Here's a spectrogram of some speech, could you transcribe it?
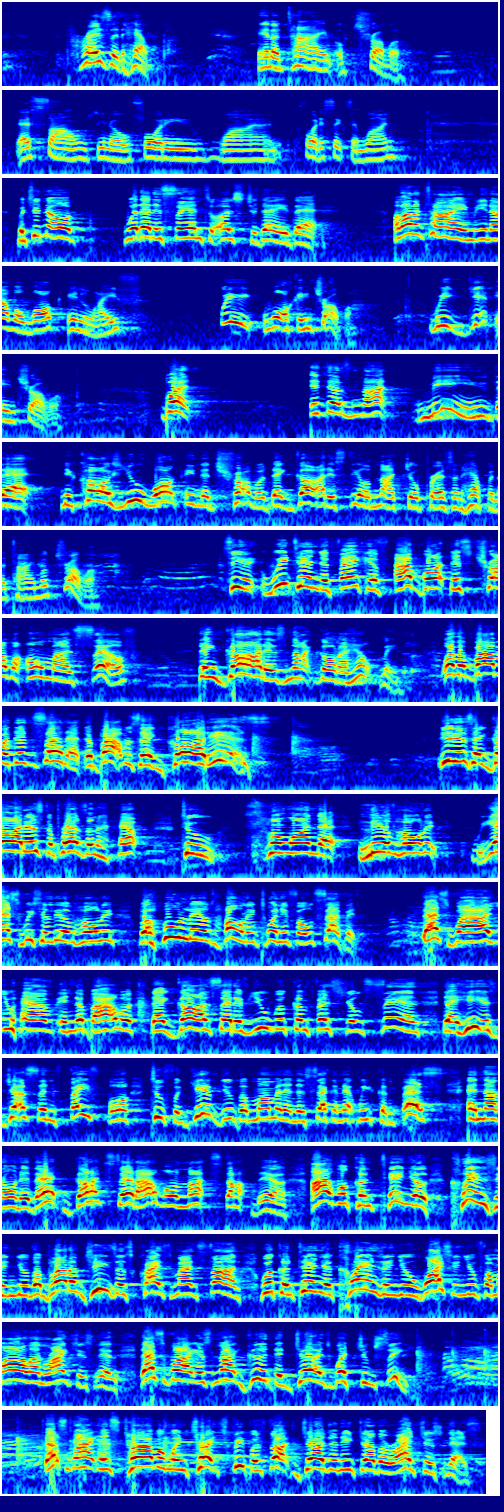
present help in a time of trouble. That's Psalms, you know, 41, 46 and 1. But you know, what that is saying to us today that a lot of time in our walk in life, we walk in trouble. We get in trouble. But it does not mean that because you walked into trouble that God is still not your present help in a time of trouble. See, we tend to think if I brought this trouble on myself, then God is not going to help me. Well, the Bible didn't say that. The Bible said God is. It didn't say God is the present help to someone that live holy. Yes, we should live holy, but who lives holy 24 7? That's why you have in the Bible that God said, if you will confess your sin, that He is just and faithful to forgive you the moment and the second that we confess. And not only that, God said, I will not stop there. I will continue cleansing you. The blood of Jesus Christ, my Son, will continue cleansing you, washing you from all unrighteousness. That's why it's not good to judge what you see. That's why it's terrible when church people start judging each other righteousness.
